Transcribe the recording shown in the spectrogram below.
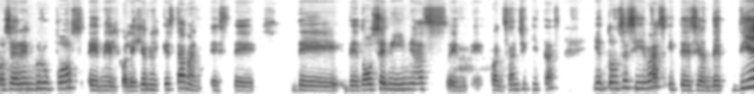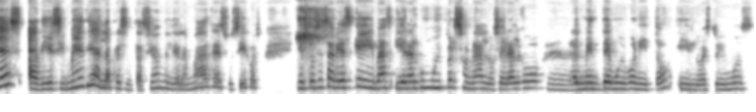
O sea, eran grupos en el colegio en el que estaban, este, de, de 12 niñas en- eh, cuando estaban chiquitas, y entonces ibas y te decían de 10 a 10 y media en la presentación del Día de la Madre, de sus hijos, y entonces sabías que ibas y era algo muy personal, o sea, era algo realmente muy bonito y lo estuvimos,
